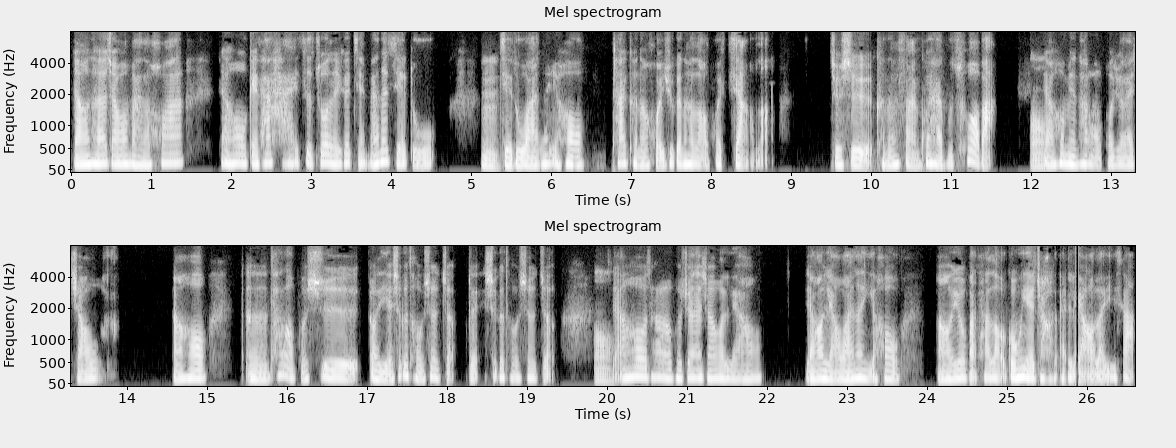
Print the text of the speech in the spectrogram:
然后他就找我买了花，然后给他孩子做了一个简单的解读，嗯，解读完了以后，他可能回去跟他老婆讲了，就是可能反馈还不错吧。然哦后后面他老婆就来找我了，然后嗯，他老婆是呃也是个投射者，对，是个投射者。哦，然后他老婆就来找我聊，然后聊完了以后，然后又把她老公也 找来聊了一下，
